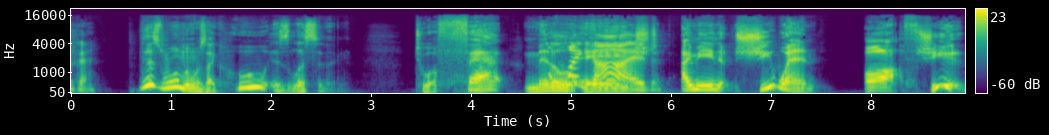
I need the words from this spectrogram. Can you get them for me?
Okay. This woman was like, "Who is listening to a fat middle Oh aged?" God. I mean, she went off. She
